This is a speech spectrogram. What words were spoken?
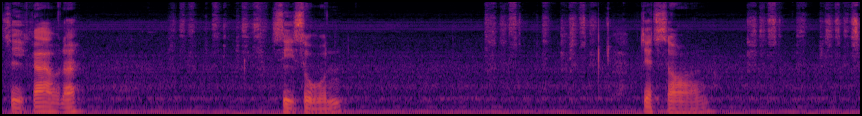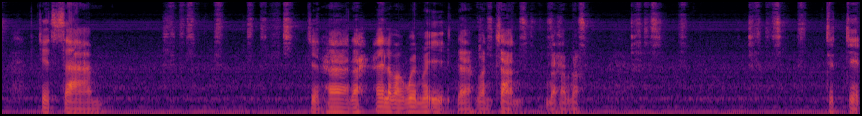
49นะ40 เจ็ดสองเจ็ดสามเจ็ดห้านะ ให้ระวังเว้นไว้อีกนะ วันจันทร์นะครับเนาะเจ็ดเจ็ด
